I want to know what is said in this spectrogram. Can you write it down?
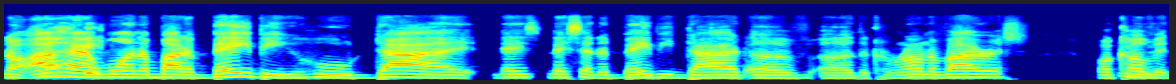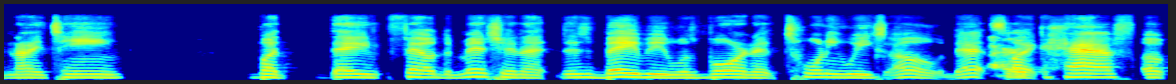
No, I had one about a baby who died. They they said a baby died of uh, the coronavirus or Mhm. COVID nineteen, but they failed to mention that this baby was born at twenty weeks old. That's like half of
